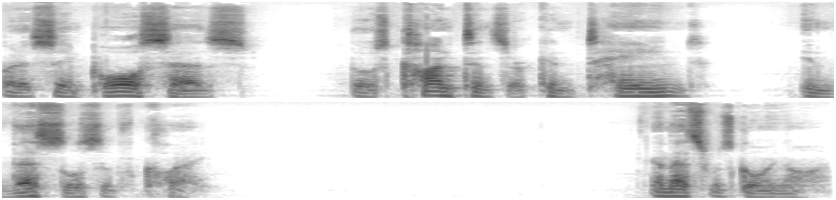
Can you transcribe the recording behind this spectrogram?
But as St. Paul says, those contents are contained in vessels of clay. And that's what's going on.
